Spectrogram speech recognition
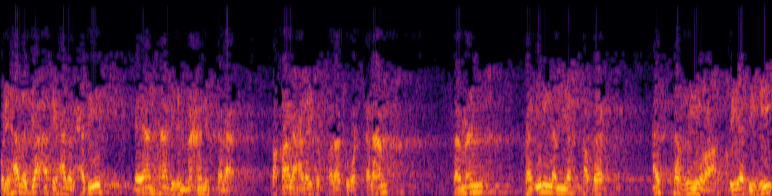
ولهذا جاء في هذا الحديث بيان هذه المعاني الثلاث. فقال عليه الصلاة والسلام فمن فإن لم يستطع التغيير بيده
